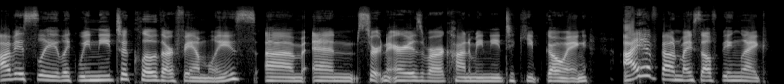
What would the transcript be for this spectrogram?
obviously, like we need to clothe our families, um, and certain areas of our economy need to keep going. I have found myself being like,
